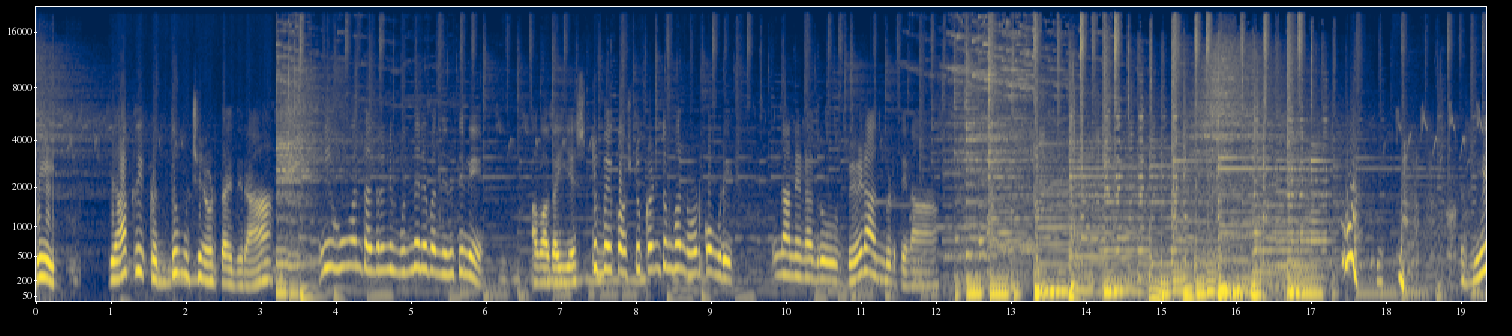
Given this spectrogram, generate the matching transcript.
ರೀ ಯಾಕ್ರಿ ಕದ್ದು ಮುಚ್ಚಿ ನೋಡ್ತಾ ಇದ್ದೀರಾ? ನೀವು ಹೂ ಅಂತಂದ್ರೆ ನಿಮ್ ಮುಂದೆನೆ ಬಂದು ನಿಲ್ತೀನಿ. ಅವಾಗ ಎಷ್ಟು ಬೇಕೋ ಅಷ್ಟು ಕಣ್ ತುಂಬಾ ನೋಡ್ಕೊಂಬಿಡಿ. ನಾನೇನಾದ್ರೂ ಬೇಡ ಅಂದ್ಬಿಡ್ತೀನಾ? ರೀ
